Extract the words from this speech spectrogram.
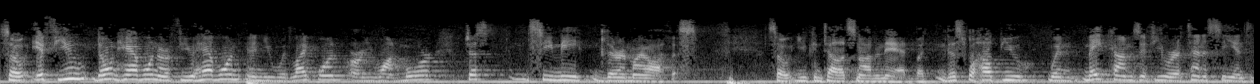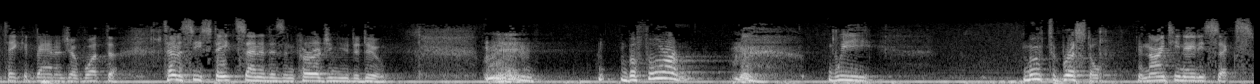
So if you don't have one, or if you have one and you would like one, or you want more, just see me. They're in my office. So you can tell it's not an ad. But this will help you when May comes if you are a Tennessee and to take advantage of what the Tennessee State Senate is encouraging you to do. Before we moved to Bristol in 1986,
